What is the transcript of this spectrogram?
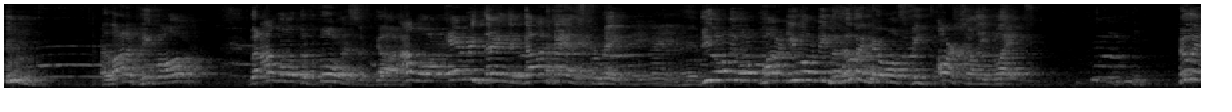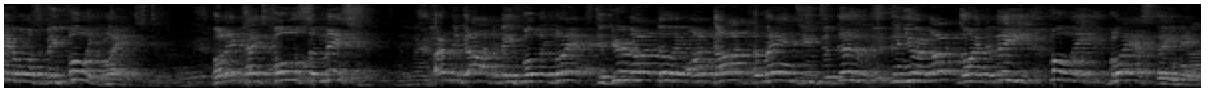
A lot of people are. But I want the fullness of God. I want everything that God has for me. Amen. You only want part, you want to be, who in here wants to be partially blessed? Who in here wants to be fully blessed? Well, it takes full submission unto God to be fully blessed. If you're not doing what God commands you to do, then you're not going to be fully blessed. Amen.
